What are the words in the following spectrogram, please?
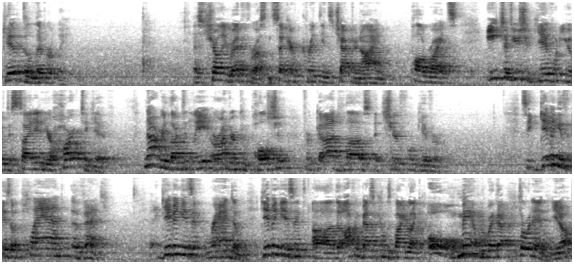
give deliberately. As Charlie read for us in 2 Corinthians chapter 9, Paul writes, Each of you should give what you have decided in your heart to give, not reluctantly or under compulsion, for God loves a cheerful giver. See, giving is, is a planned event. Giving isn't random. Giving isn't uh, the offering basket comes by and you're like, oh man, what do I got? Throw it in, you know?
